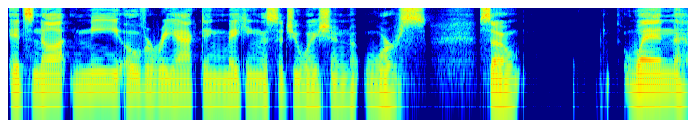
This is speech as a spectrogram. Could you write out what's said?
it's not me overreacting, making the situation worse. So when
